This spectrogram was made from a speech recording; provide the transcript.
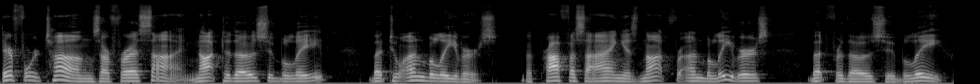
Therefore, tongues are for a sign, not to those who believe, but to unbelievers. But prophesying is not for unbelievers but for those who believe.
